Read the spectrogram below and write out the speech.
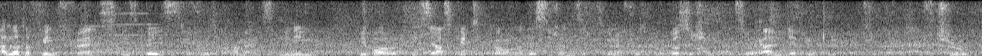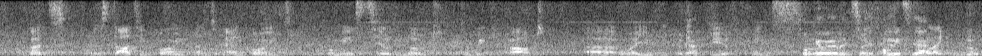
A lot of influence is based through comments, meaning people, if they are skeptical on a decision, it's going to through the conversation. So I'm definitely, it's true. But the starting point and the end point for me is still the note, the wiki part, uh, where you, you put Yeah. in period things. So, Okay, well, I mean, so it- for me it's yeah. more like a loop.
